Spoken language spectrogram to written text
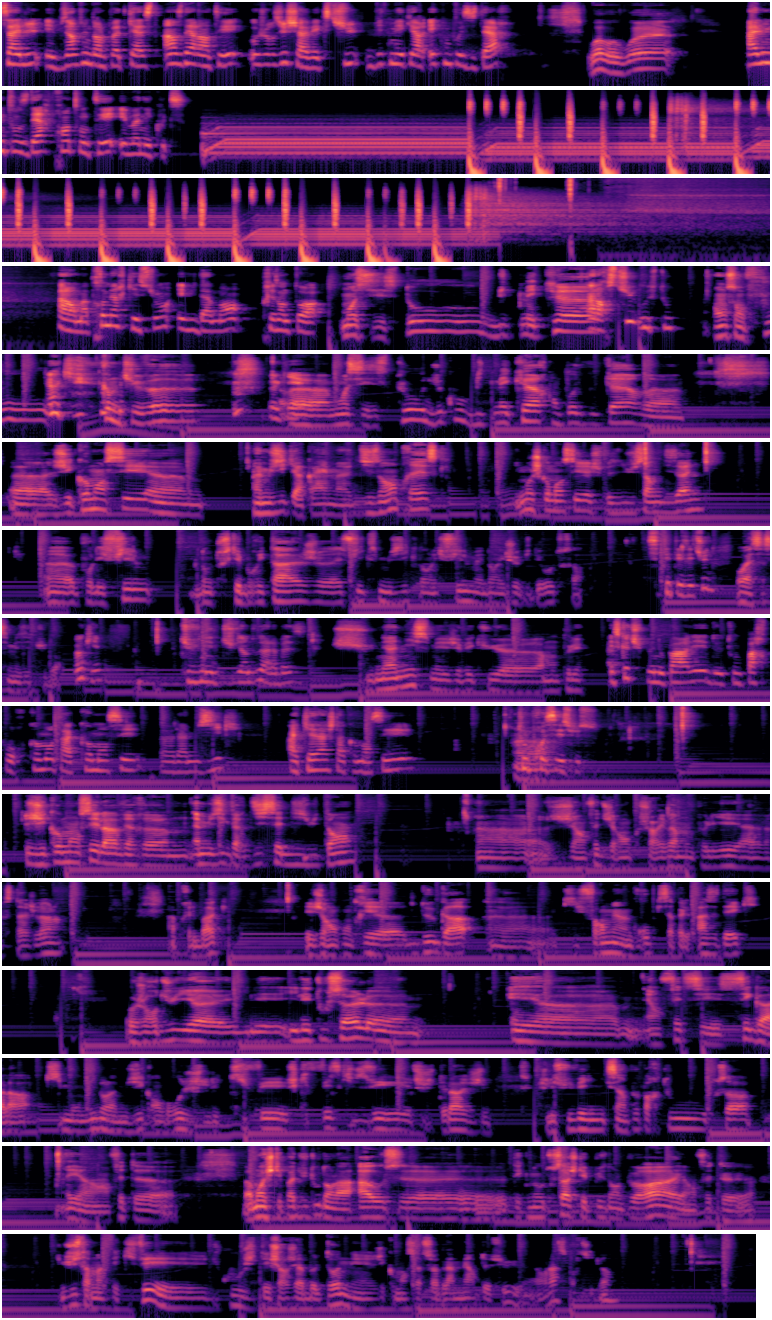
Salut et bienvenue dans le podcast Insder Inté. Aujourd'hui, je suis avec Stu, beatmaker et compositeur. Ouais, ouais, ouais. Allume ton Sder, prends ton thé et bonne écoute. Alors, ma première question, évidemment, présente-toi. Moi, c'est Stu, beatmaker. Alors, Stu ou Stu? On s'en fout. Comme tu veux. Euh, moi, c'est Stu, du coup, beatmaker, compositeur. euh, euh, J'ai commencé la musique il y a quand même 10 ans presque. Et moi, je commençais, je faisais du sound design pour les films. Donc, tout ce qui est bruitage, FX, musique dans les films et dans les jeux vidéo, tout ça. C'était tes études? Ouais, ça, c'est mes études. ouais. Ok. Tu, venais, tu viens d'où à la base? Je suis né à Nice, mais j'ai vécu à Montpellier. Est-ce que tu peux nous parler de ton parcours? Comment tu as commencé euh, la musique? À quel âge tu as commencé Ton Euh, processus J'ai commencé là vers euh, la musique vers 17-18 ans. Euh, j'ai en fait j'ai je suis arrivé à Montpellier vers cet âge-là, là, après le bac, et j'ai rencontré deux gars qui formaient un groupe qui s'appelle Asdec. Aujourd'hui, il est il est tout seul. Euh, et, en fait, c'est ces gars-là qui m'ont mis dans la musique. En gros, je les kiffais, je kiffais ce qu'ils faisaient. J'étais là, je, les suivais, ils mixaient un peu partout, tout ça. Et euh, en fait, euh, bah moi, j'étais pas du tout dans la house, euh, techno, tout ça. J'étais plus dans le peura. Et en fait, juste ça m'a fait kiffer. Et du coup, j'ai téléchargé Ableton et j'ai commencé à faire de la merde dessus. Voilà, c'est parti de là.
